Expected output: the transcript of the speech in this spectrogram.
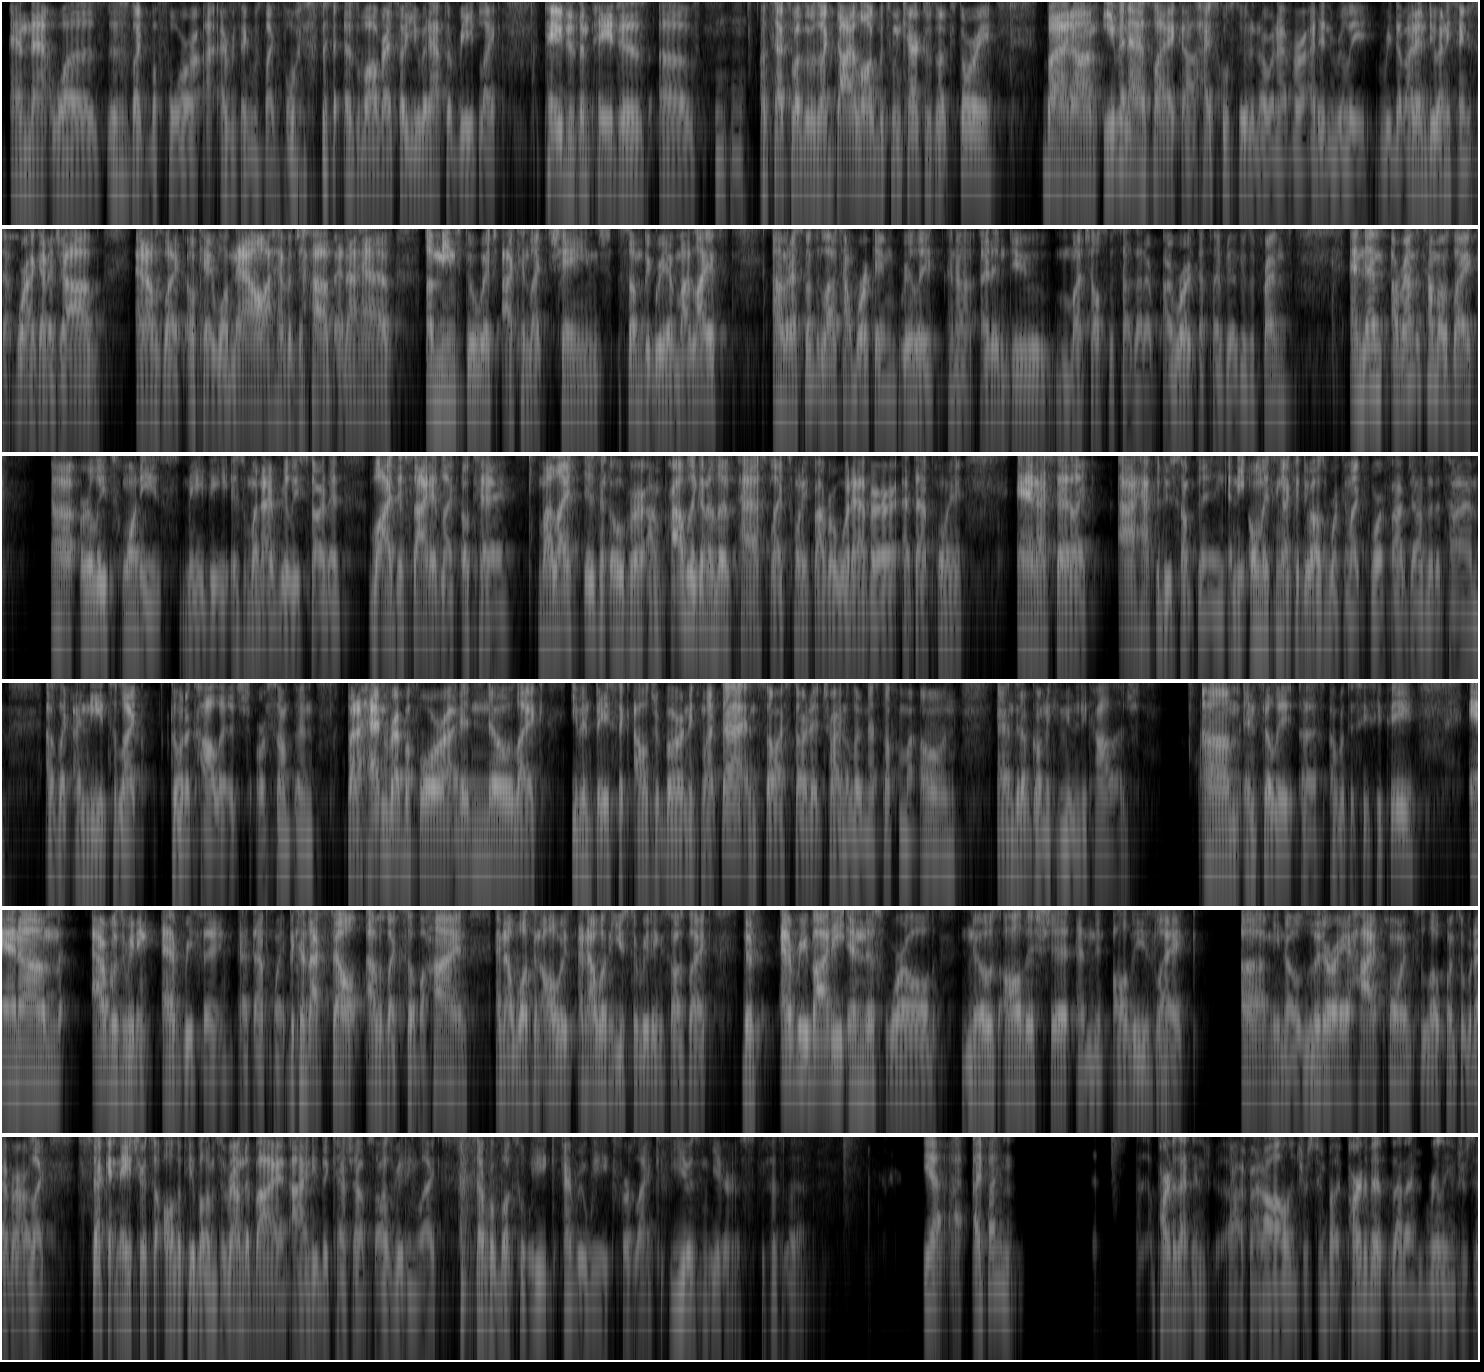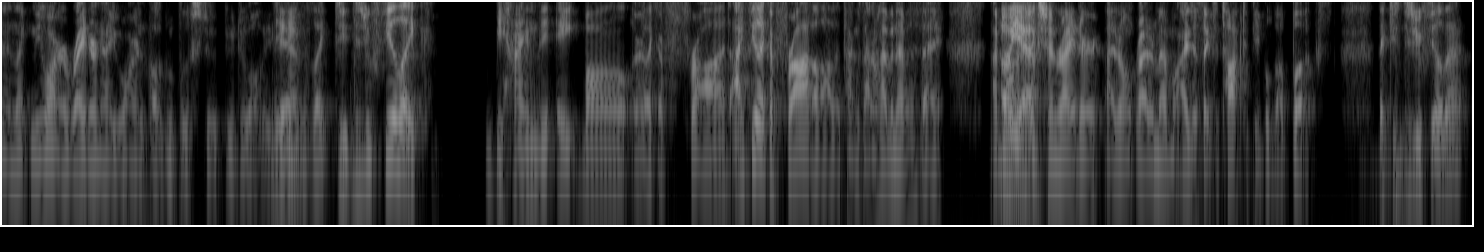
and that was this is like before uh, everything was like voiced as well right so you would have to read like pages and pages of mm-hmm. of text whether it was like dialogue between characters or like story but um, even as like a high school student or whatever i didn't really read them i didn't do anything except work i got a job and i was like okay well now i have a job and i have a means through which i can like change some degree of my life um, and I spent a lot of time working, really, and I, I didn't do much else besides that. I, I, worked, I played video games with friends, and then around the time I was like uh, early 20s maybe is when I really started. Well, I decided like, okay, my life isn't over. I'm probably going to live past like 25 or whatever at that point. And I said like, I have to do something. And the only thing I could do, I was working like four or five jobs at a time. I was like, I need to like go to college or something. But I hadn't read before. I didn't know like even basic algebra or anything like that. And so I started trying to learn that stuff on my own. I ended up going to community college um, in Philly. Uh, I went to CCP. And um, I was reading everything at that point because I felt I was like so behind and I wasn't always and I wasn't used to reading so I was like there's everybody in this world knows all this shit and all these mm-hmm. like um you know literary high points low points or whatever are like second nature to all the people I'm surrounded by and I need to catch up so I was reading like several books a week every week for like years and years because of that yeah I, I find part of that in, I find all interesting, but like part of it that I'm really interested in, like you are a writer now, you are involved in Blue Stoop, you do all these yeah. things. Like, do, did you feel like behind the eight ball or like a fraud? I feel like a fraud a lot of the times. I don't have an MFA. I'm oh, not yeah. a fiction writer. I don't write a memoir. I just like to talk to people about books. Like, did, did you feel that?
